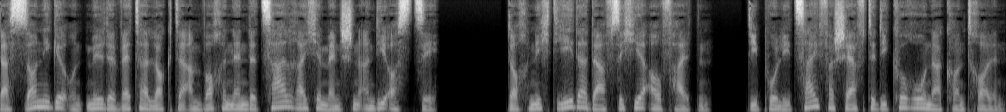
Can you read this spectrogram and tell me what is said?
Das sonnige und milde Wetter lockte am Wochenende zahlreiche Menschen an die Ostsee. Doch nicht jeder darf sich hier aufhalten. Die Polizei verschärfte die Corona-Kontrollen.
